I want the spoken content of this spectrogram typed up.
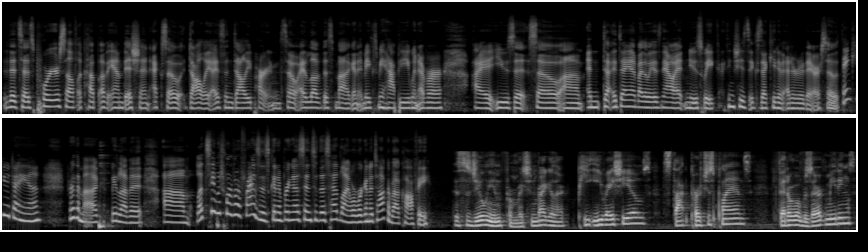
that says pour yourself a cup of ambition exo Dolly I in Dolly Parton. So I love this mug and it makes me happy whenever I use it. So um, and D- Diane by the way is now at Newsweek I think she's executive editor editor there. So thank you, Diane, for the mug. We love it. Um, let's see which one of our friends is going to bring us into this headline where we're going to talk about coffee. This is Julian from Rich and Regular. PE ratios, stock purchase plans, Federal Reserve meetings.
